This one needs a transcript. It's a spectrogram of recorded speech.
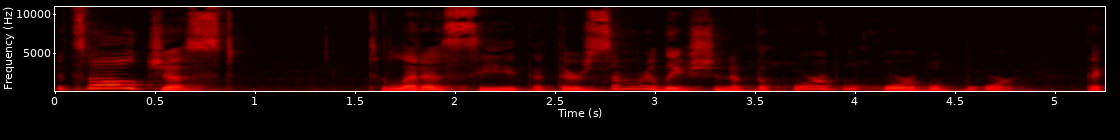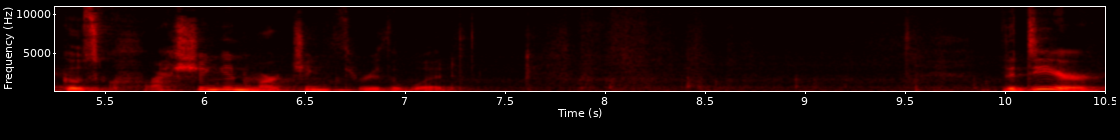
It's all just to let us see that there's some relation of the horrible, horrible boar that goes crashing and marching through the wood. The deer,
